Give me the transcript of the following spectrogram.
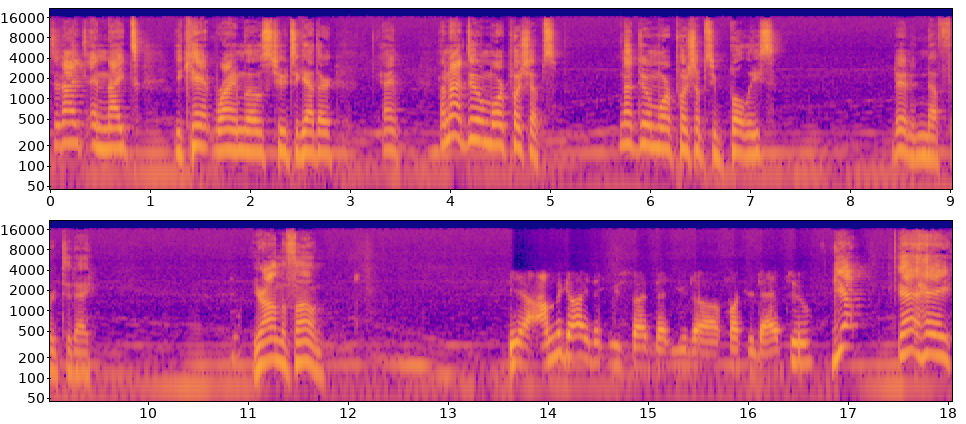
Tonight and night. You can't rhyme those two together. Okay? I'm not doing more push ups. I'm not doing more push ups, you bullies. I Did enough for today. You're on the phone. Yeah, I'm the guy that you said that you'd uh, fuck your dad to. Yep. Yeah, hey.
